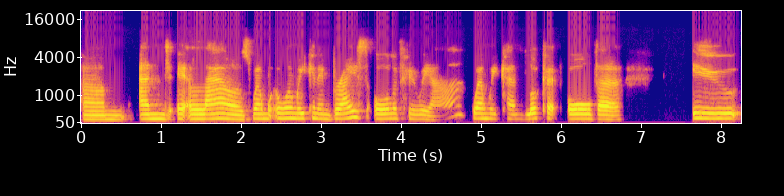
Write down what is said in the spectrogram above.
um, and it allows when when we can embrace all of who we are, when we can look at all the ew,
